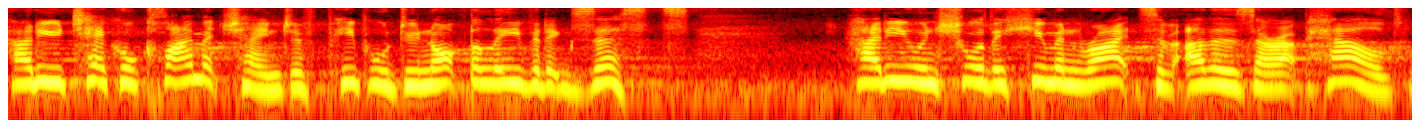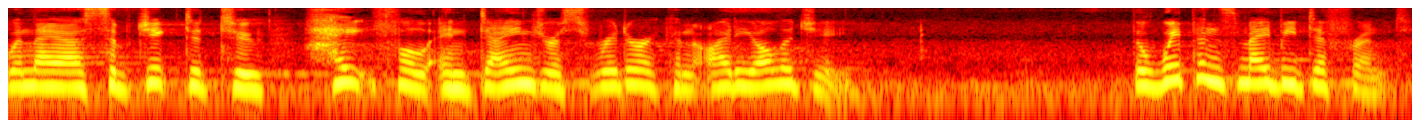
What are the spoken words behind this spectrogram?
How do you tackle climate change if people do not believe it exists? How do you ensure the human rights of others are upheld when they are subjected to hateful and dangerous rhetoric and ideology? The weapons may be different,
